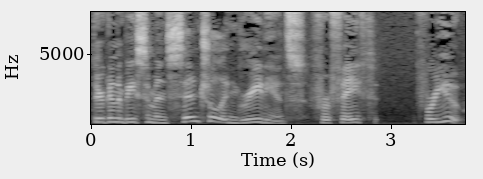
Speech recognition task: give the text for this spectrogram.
there are going to be some essential ingredients for faith for you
